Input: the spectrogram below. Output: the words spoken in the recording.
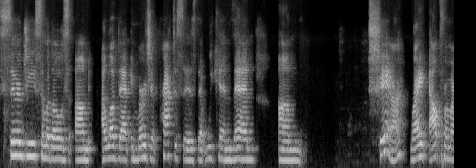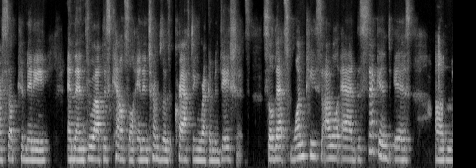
synergies, some of those, um, I love that emergent practices that we can then um, share right out from our subcommittee and then throughout this council and in terms of crafting recommendations. So that's one piece I will add. The second is um,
